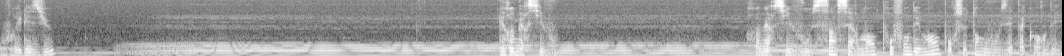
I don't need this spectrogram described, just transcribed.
Ouvrez les yeux. Et remerciez-vous. Remerciez-vous sincèrement, profondément pour ce temps que vous vous êtes accordé.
